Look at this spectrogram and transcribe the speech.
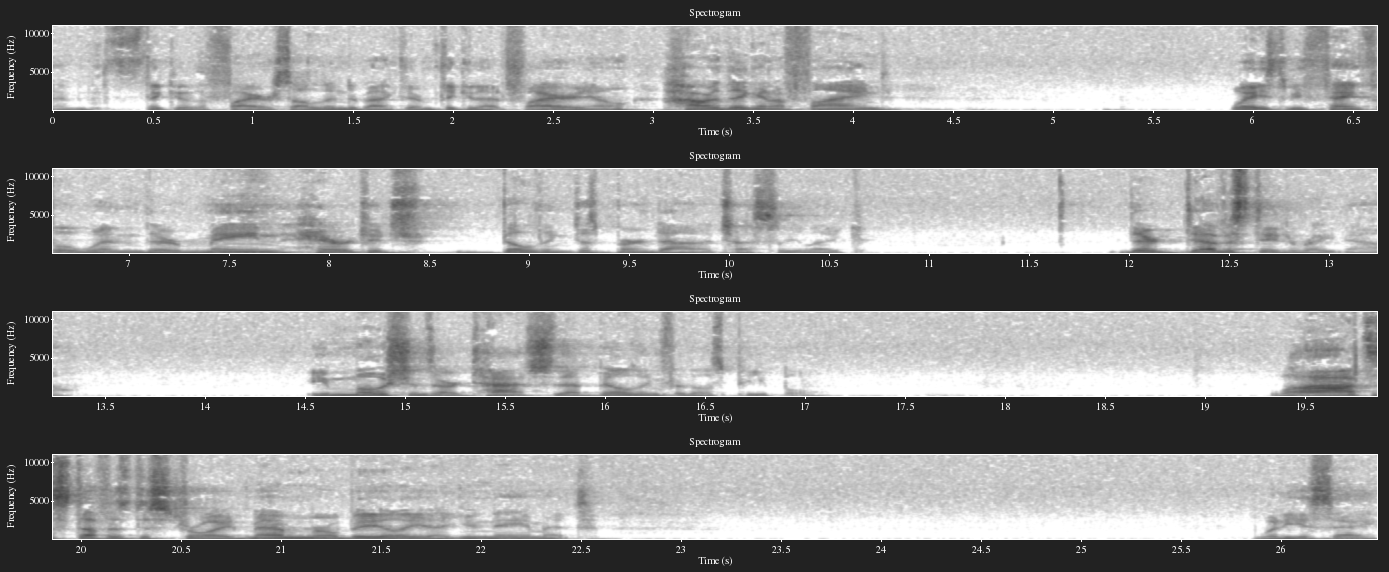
I'm thinking of the fire. I saw Linda back there. I'm thinking of that fire, you know. How are they going to find ways to be thankful when their main heritage building just burned down at Chesley Lake? They're devastated right now. Emotions are attached to that building for those people. Lots of stuff is destroyed memorabilia, you name it. What do you say?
